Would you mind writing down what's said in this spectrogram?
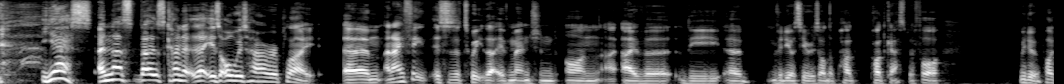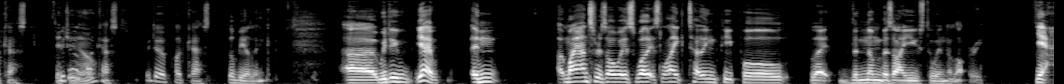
yes, and that's that's kind of that is always how I reply. Um, and I think this is a tweet that I've mentioned on uh, either the uh, video series or the pod podcast before. We do a podcast. we do you a know? podcast. We do a podcast. There'll be a link. Uh, we do, yeah. And my answer is always, well, it's like telling people like the numbers I use to win the lottery, Yeah,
